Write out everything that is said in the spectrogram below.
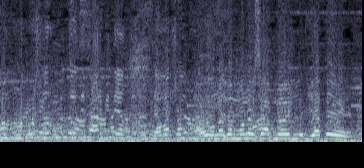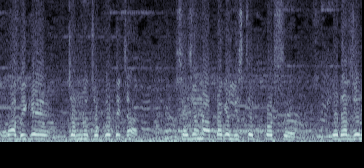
সম্পূর্ণ প্রশ্নের উত্তর দিছি আরবিতে উত্তর দিছি আমার সম্পূর্ণ ওনাদের মনে হয়েছে আপনি ওই ইয়াতে ওরা বিকে জন্য যোগ্য টিচার সেই জন্য আপনাকে লিস্টেড করছে। এটার জন্য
